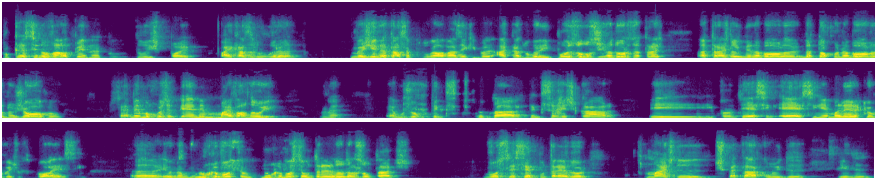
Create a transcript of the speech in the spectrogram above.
porque assim não vale a pena tu, tu para, a casa de um grande. Imagina, a Taça Portugal, vais à, equipa, à casa de um grande e pôs 11 jogadores atrás, atrás da linha da bola, não tocam na bola, não jogam. Isso é a mesma coisa que é, mesmo, mais vale não ir. Não é? é um jogo que tem que se desfrutar, tem que se arriscar, e, e, pronto, é assim, é assim, a maneira que eu vejo o futebol é assim. Uh, eu não, nunca, vou ser, nunca vou ser um treinador de resultados, vou ser sempre um treinador mais de, de espetáculo e de, e de,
